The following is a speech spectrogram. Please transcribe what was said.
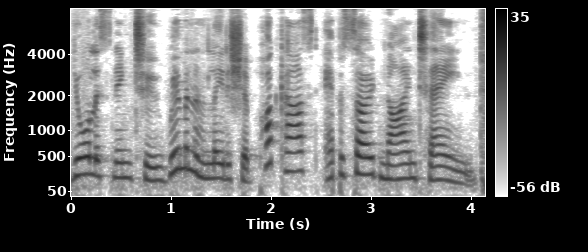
You're listening to Women in Leadership Podcast, episode 19.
